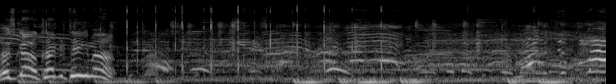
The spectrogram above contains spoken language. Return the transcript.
Let's go. Clap your team up. Why would you blow?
